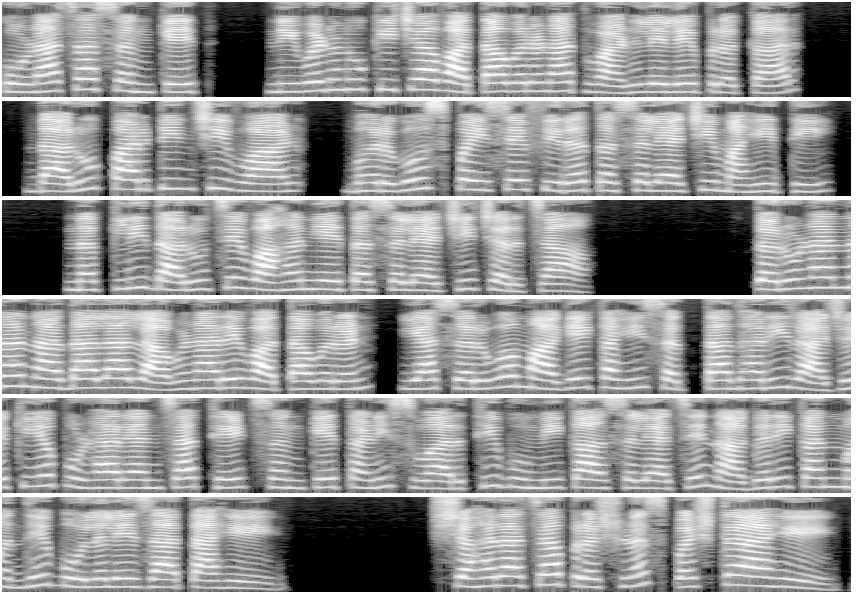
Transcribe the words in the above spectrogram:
कोणाचा संकेत निवडणुकीच्या वातावरणात वाढलेले प्रकार दारू पार्टींची वाढ भरघोस पैसे फिरत असल्याची माहिती नकली दारूचे वाहन येत असल्याची चर्चा. तरुणांना नादाला लावणारे वातावरण या सर्व मागे काही सत्ताधारी राजकीय पुढाऱ्यांचा थेट संकेत आणि स्वार्थी भूमिका असल्याचे नागरिकांमध्ये बोलले जात आहे. शहराचा प्रश्न स्पष्ट आहे.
